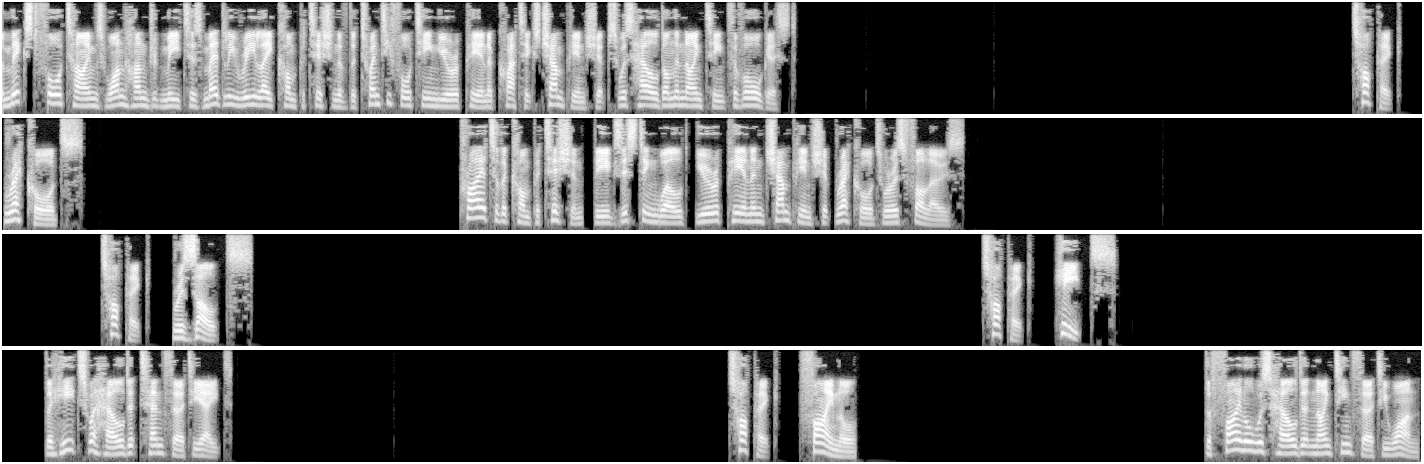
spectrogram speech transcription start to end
The mixed 4 times 100 meters medley relay competition of the 2014 European Aquatics Championships was held on the 19th of August. Topic: Records. Prior to the competition, the existing world, European and championship records were as follows. Topic Results Topic Heats The heats were held at 1038. Topic Final The final was held at 1931.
